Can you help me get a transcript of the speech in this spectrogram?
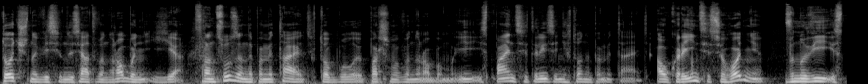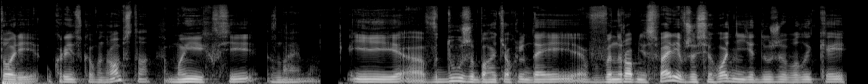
точно 80 виноробень є. Французи не пам'ятають, хто були першими виноробами. І іспанці, італійці ніхто не пам'ятають. А українці сьогодні в новій історії українського виноробства ми їх всі знаємо. І е, в дуже багатьох людей в виноробній сфері вже сьогодні є дуже великий Е,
